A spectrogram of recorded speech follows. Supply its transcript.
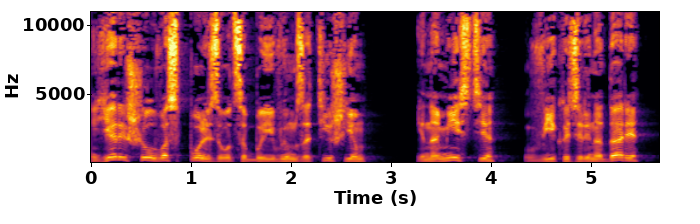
Я решил воспользоваться боевым затишьем и на месте в Екатеринодаре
